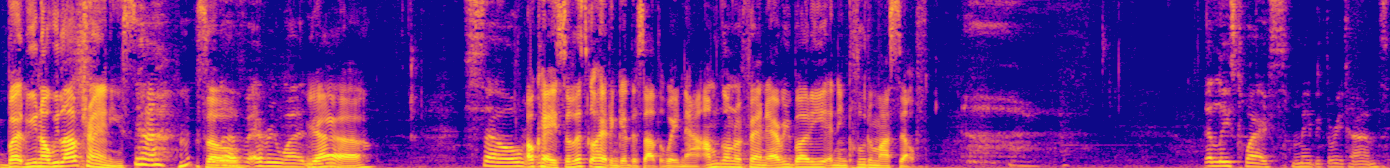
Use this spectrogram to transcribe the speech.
But, you know, we love trannies. Yeah. So, Love everyone. yeah. So Okay, so let's go ahead and get this out the way now. I'm going to offend everybody and including myself. at least twice, maybe three times.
